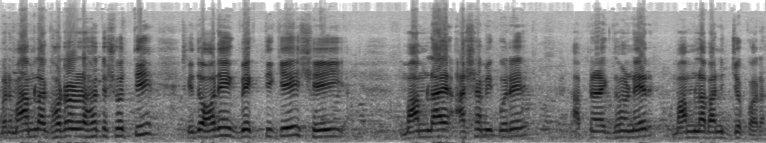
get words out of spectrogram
মানে মামলা ঘটনাটা হয়তো সত্যি, কিন্তু অনেক ব্যক্তিকে সেই মামলায় আসামি করে আপনার এক ধরনের মামলা বাণিজ্য করা।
